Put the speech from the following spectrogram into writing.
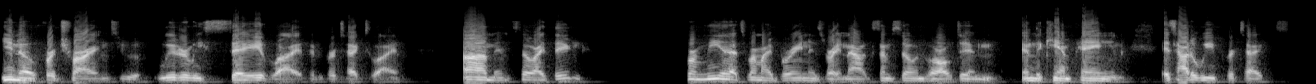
you know, for trying to literally save life and protect life. Um, and so I think for me, that's where my brain is right now because I'm so involved in in the campaign. Is how do we protect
